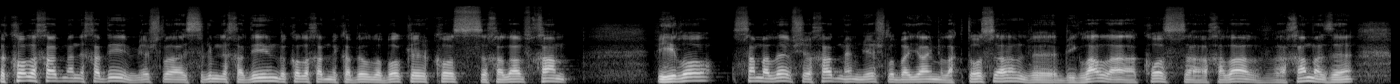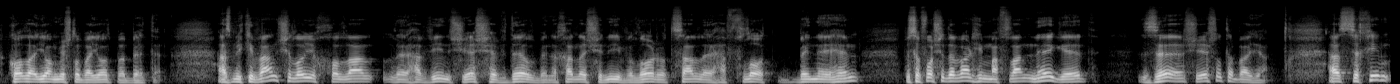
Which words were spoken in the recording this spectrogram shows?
לכל אחד מהנכדים, יש לה עשרים נכדים, וכל אחד מקבל בבוקר כוס חלב חם. והיא לא שמה לב שאחד מהם יש לו בעיה עם לקטוסה, ובגלל הכוס החלב החם הזה, כל היום יש לו בעיות בבטן. אז מכיוון שלא יכולה להבין שיש הבדל בין אחד לשני ולא רוצה להפלות ביניהם, בסופו של דבר היא מפלה נגד זה שיש לו את הבעיה. אז צריכים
